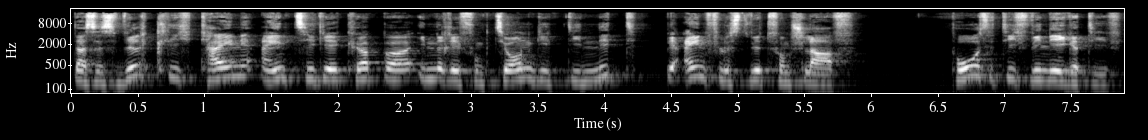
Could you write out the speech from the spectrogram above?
dass es wirklich keine einzige körperinnere Funktion gibt, die nicht beeinflusst wird vom Schlaf. Positiv wie negativ.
